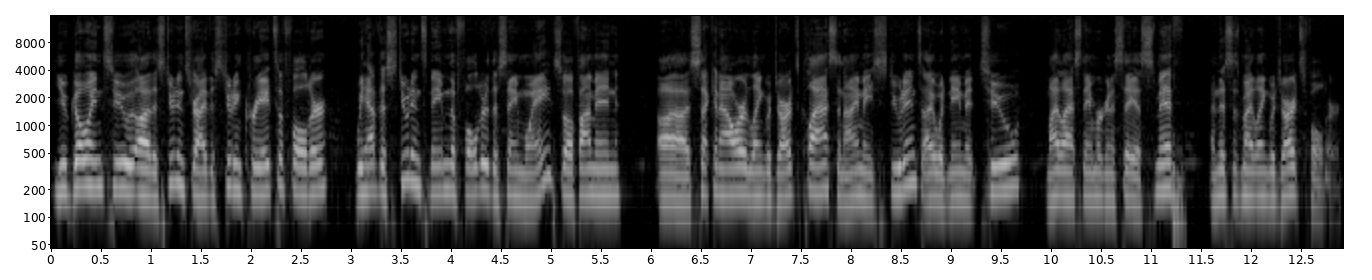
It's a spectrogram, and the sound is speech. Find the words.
you go into uh, the student's drive, the student creates a folder. We have the students name the folder the same way. So if I'm in uh, second hour language arts class and I'm a student, I would name it to my last name we're going to say is Smith, and this is my language arts folder.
